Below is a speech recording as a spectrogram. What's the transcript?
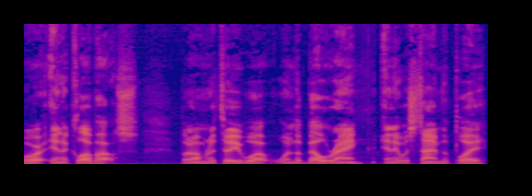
or in a clubhouse. But I'm going to tell you what, when the bell rang and it was time to play,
